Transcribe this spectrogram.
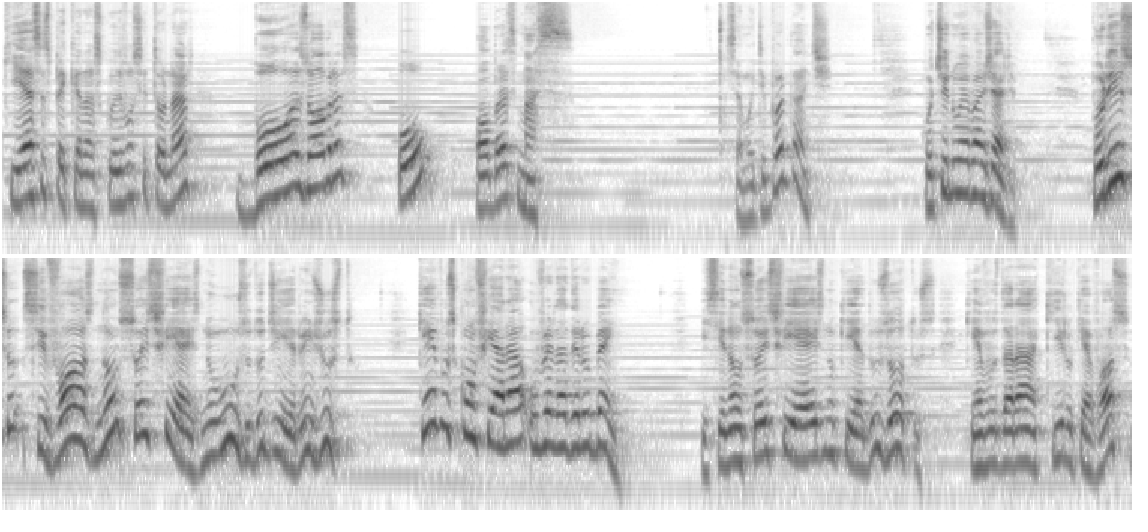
que essas pequenas coisas vão se tornar boas obras ou obras más. Isso é muito importante. Continua o Evangelho. Por isso, se vós não sois fiéis no uso do dinheiro injusto, quem vos confiará o verdadeiro bem? E se não sois fiéis no que é dos outros, quem vos dará aquilo que é vosso?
